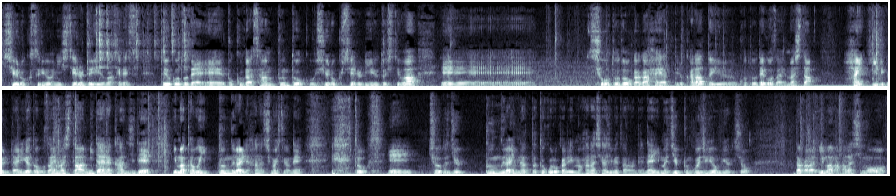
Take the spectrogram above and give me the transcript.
収録するようにしているというわけです。ということで、えー、僕が3分トークを収録している理由としては、えー、ショート動画が流行ってるからということでございました。はい、聞いてくれてありがとうございました。みたいな感じで、今多分1分ぐらいで話しましたよね。えー、っと、えー、ちょうど10分ぐらいになったところから今話し始めたのでね、今10分54秒でしょ。だから今の話も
